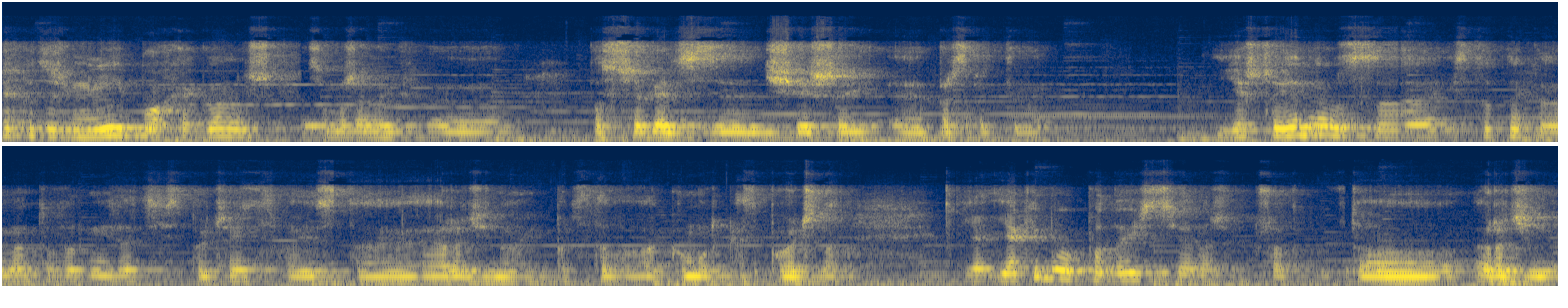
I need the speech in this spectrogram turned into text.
jako coś mniej błahego niż co możemy e, postrzegać z dzisiejszej e, perspektywy. Jeszcze jedną z istotnych elementów organizacji społeczeństwa jest e, rodzina i podstawowa komórka społeczna. Ja- Jakie było podejście naszych przodków do rodziny?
